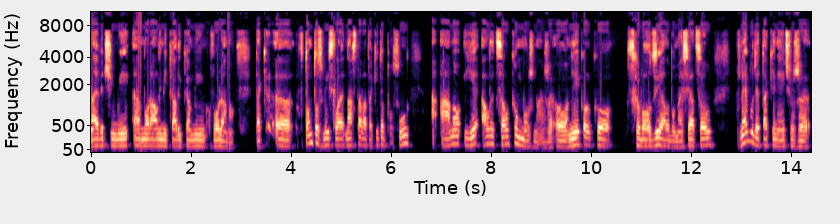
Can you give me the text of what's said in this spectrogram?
najväčšími eh, morálnymi kalikami Voľano. Tak e, v tomto zmysle nastáva takýto posun a áno, je ale celkom možné, že o niekoľko schôdzi alebo mesiacov už nebude také niečo, že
